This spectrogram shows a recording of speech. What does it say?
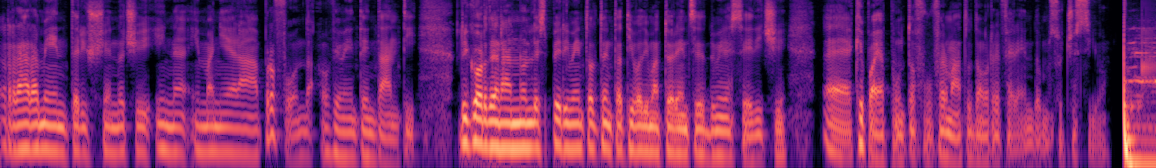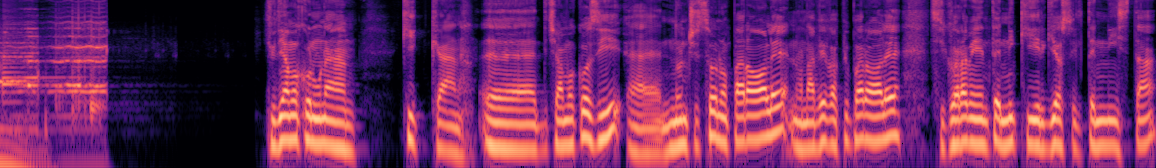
raramente riuscendoci in, in, maniera profonda, ovviamente in tanti ricorderanno l'esperimento, il tentativo di Matteo Renzi del 2016, eh, che poi appunto fu fermato da un referendum successivo. Chiudiamo con una chicca, eh, diciamo così, eh, non ci sono parole, non aveva più parole, sicuramente Nick Kyrgios, il tennista,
